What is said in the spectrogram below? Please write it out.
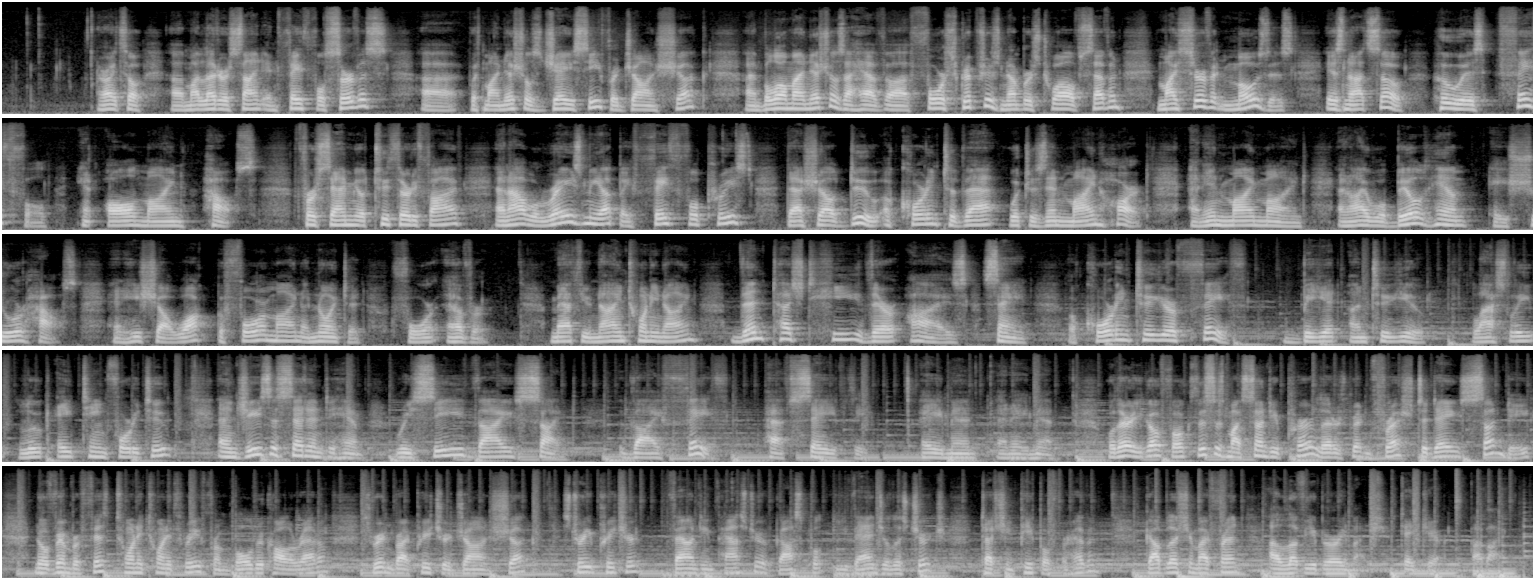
All right, so uh, my letter is signed in faithful service uh, with my initials JC for John Shuck. And below my initials, I have uh, four scriptures Numbers 12 7. My servant Moses is not so, who is faithful in all mine house. 1 Samuel 2:35 and I will raise me up a faithful priest that shall do according to that which is in mine heart and in my mind and I will build him a sure house, and he shall walk before mine anointed forever. Matthew 9:29 Then touched he their eyes, saying, According to your faith be it unto you. Lastly, Luke 18:42 And Jesus said unto him, Receive thy sight, thy faith hath saved thee. Amen and amen. Well, there you go, folks. This is my Sunday prayer letters written fresh today, Sunday, November 5th, 2023, from Boulder, Colorado. It's written by preacher John Shuck, street preacher, founding pastor of Gospel Evangelist Church, touching people for heaven. God bless you, my friend. I love you very much. Take care. Bye bye.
